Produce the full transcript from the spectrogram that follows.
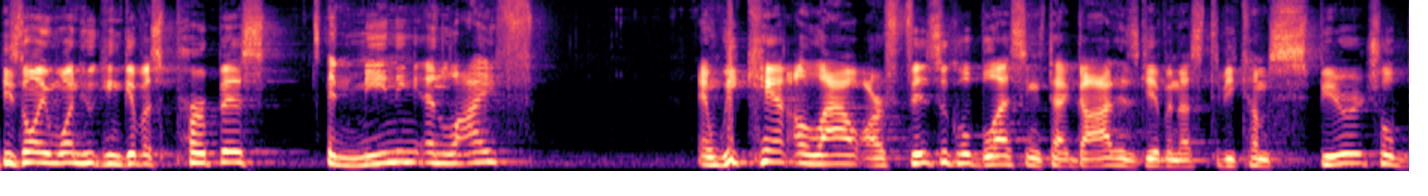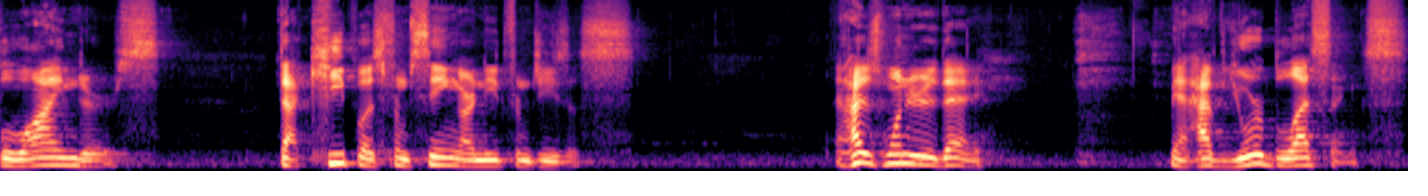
He's the only one who can give us purpose and meaning in life. And we can't allow our physical blessings that God has given us to become spiritual blinders that keep us from seeing our need from Jesus. And I just wonder today, man, have your blessings,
